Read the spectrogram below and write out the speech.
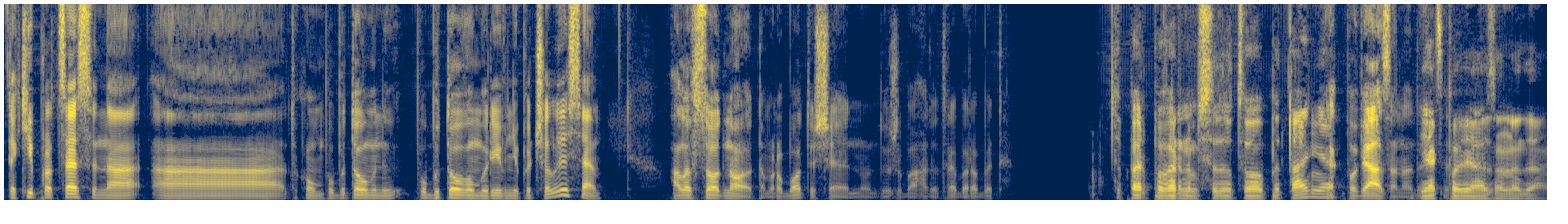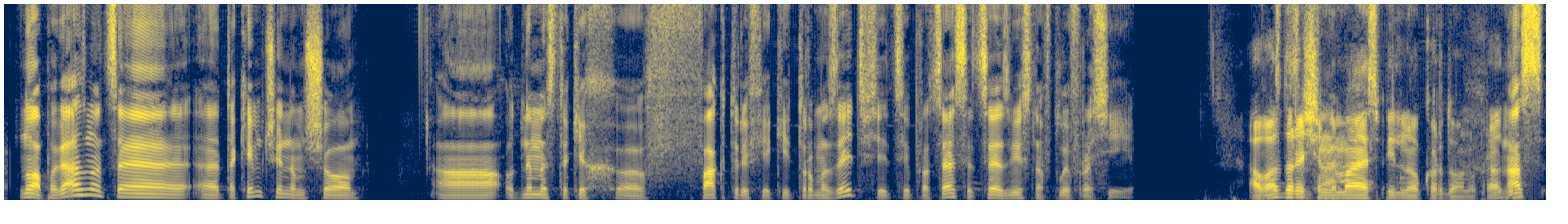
такі процеси на а, такому побутовому, побутовому рівні почалися, але все одно там роботи ще ну, дуже багато треба робити. Тепер повернемося до твого питання. Як пов'язано да, Як це? пов'язано, да. Ну, а пов'язано це е, таким чином, що а, одним із таких е, факторів, який тормозить всі ці процеси, це, звісно, вплив Росії. А у вас, до речі, немає спільного кордону, правда? У нас,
